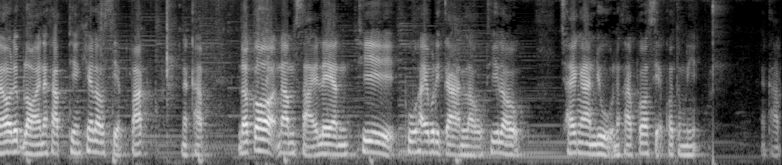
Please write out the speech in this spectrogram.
แล้วเรียบร้อยนะครับ เพียงแค่เราเสียบปลั๊กนะครับ แล้วก็นำสายแลนที่ผู้ให้บริการเราที่เราใช้งานอยู่นะครับ ก็เสียบเข้าตรงนี้นะครับ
